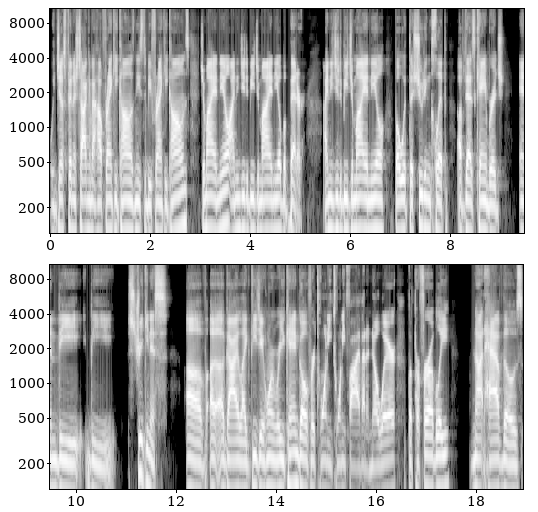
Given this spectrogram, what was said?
We just finished talking about how Frankie Collins needs to be Frankie Collins. Jamiya Neal, I need you to be Jamiya Neal, but better. I need you to be Jamiya Neal, but with the shooting clip of Dev Cambridge and the the streakiness of a, a, guy like DJ Horne, where you can go for 20, 25 out of nowhere, but preferably not have those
